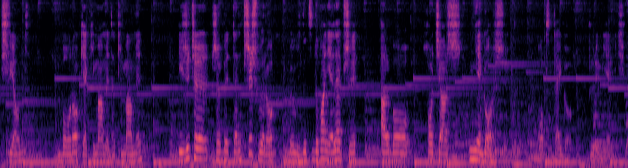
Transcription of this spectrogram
świąt, bo rok jaki mamy, taki mamy. I życzę, żeby ten przyszły rok był zdecydowanie lepszy, albo chociaż nie gorszy od tego, który mieliśmy.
